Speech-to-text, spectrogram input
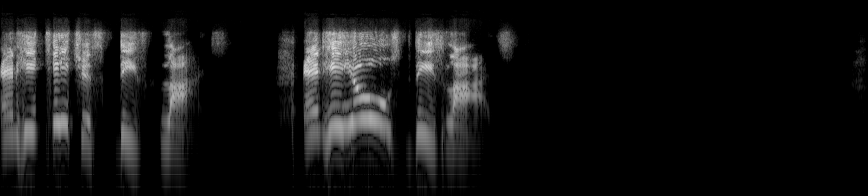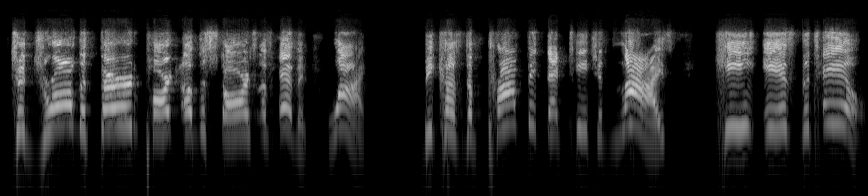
And he teaches these lies. And he used these lies to draw the third part of the stars of heaven. Why? Because the prophet that teacheth lies, he is the tail.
